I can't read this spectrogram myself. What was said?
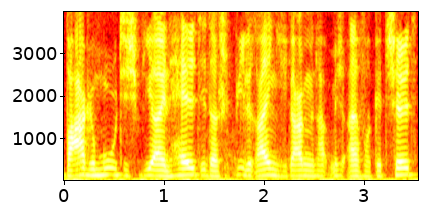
wagemutig wie ein Held in das Spiel reingegangen und habe mich einfach gechillt.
